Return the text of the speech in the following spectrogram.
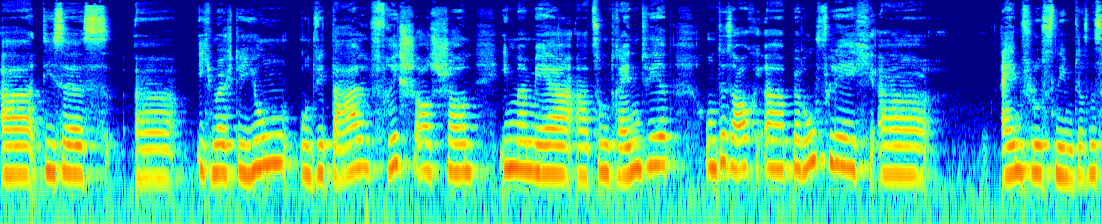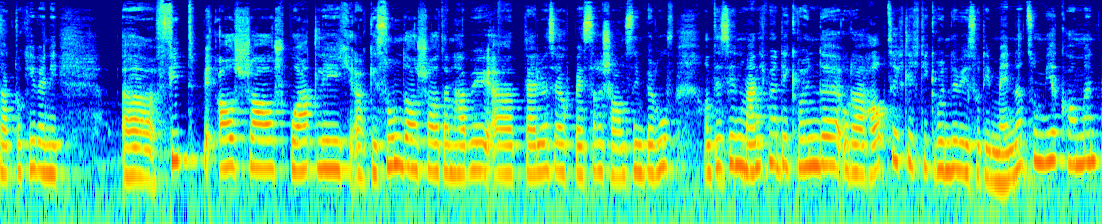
äh, dieses äh, ich möchte jung und vital, frisch ausschauen, immer mehr zum Trend wird und es auch beruflich Einfluss nimmt, dass man sagt, okay, wenn ich äh, fit ausschaue, sportlich, äh, gesund ausschaue, dann habe ich äh, teilweise auch bessere Chancen im Beruf. Und das sind manchmal die Gründe oder hauptsächlich die Gründe, wieso die Männer zu mir kommen,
